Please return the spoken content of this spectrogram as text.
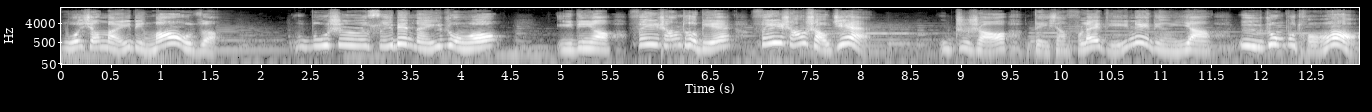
我想买一顶帽子，不是随便哪一种哦，一定要非常特别、非常少见，至少得像弗莱迪那顶一样与众不同。”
